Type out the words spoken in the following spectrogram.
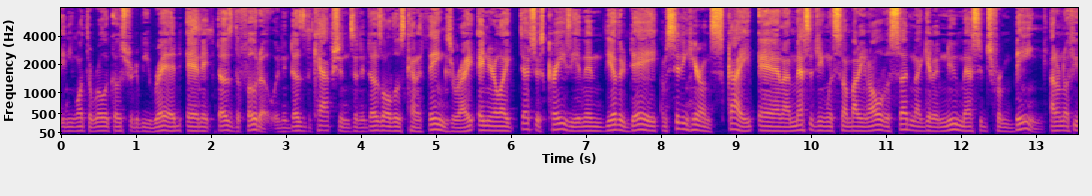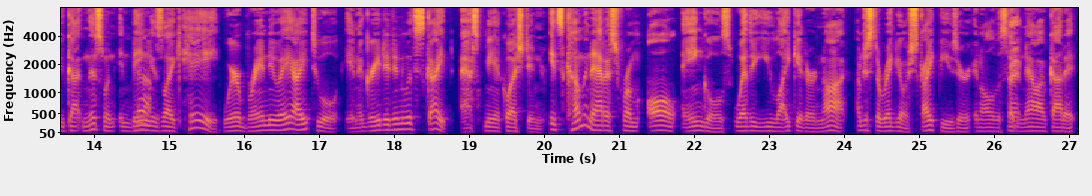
and you want the roller coaster to be red, and it does the photo and it does the captions and it does all those kind of things, right? And you're like, that's just crazy. And then the other day, I'm sitting here on Skype and I'm messaging with somebody, and all of a sudden, I get a new message from Bing. I don't know if you've gotten this one. And Bing yeah. is like, hey, we're a brand new AI tool integrated in with Skype. Ask me a question. It's coming at us from all angles, whether you like it or not. I'm just a regular Skype user, and all of a sudden right. now I've got it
